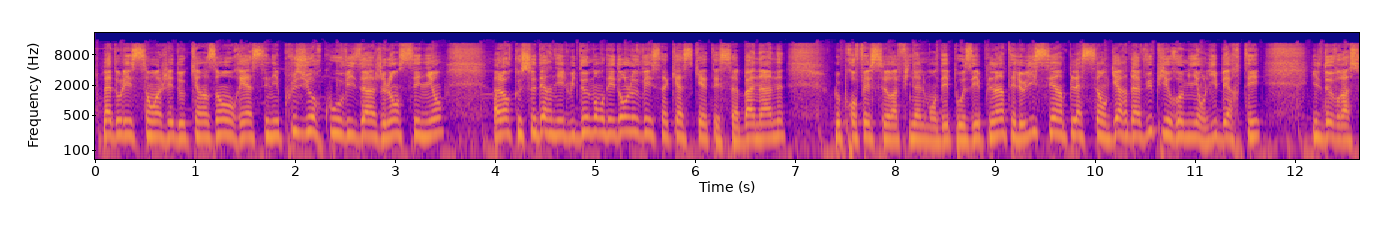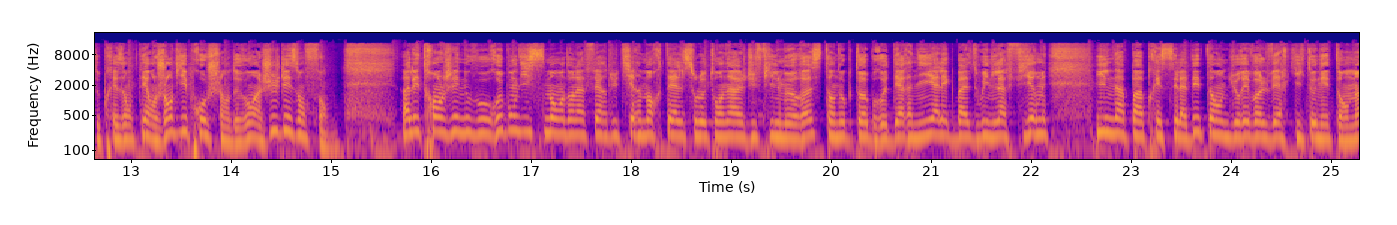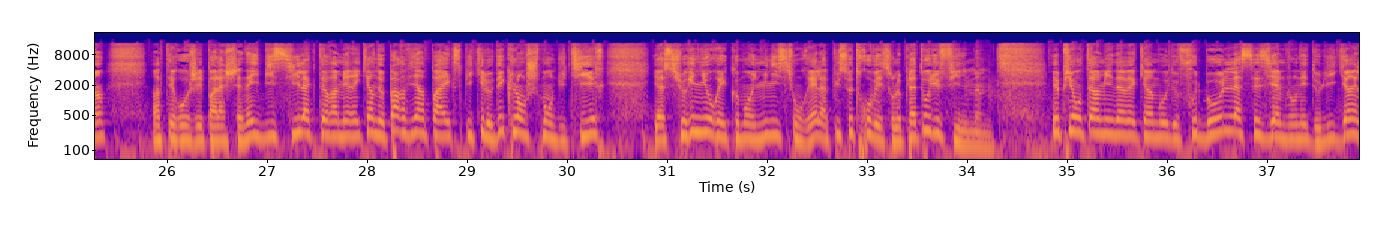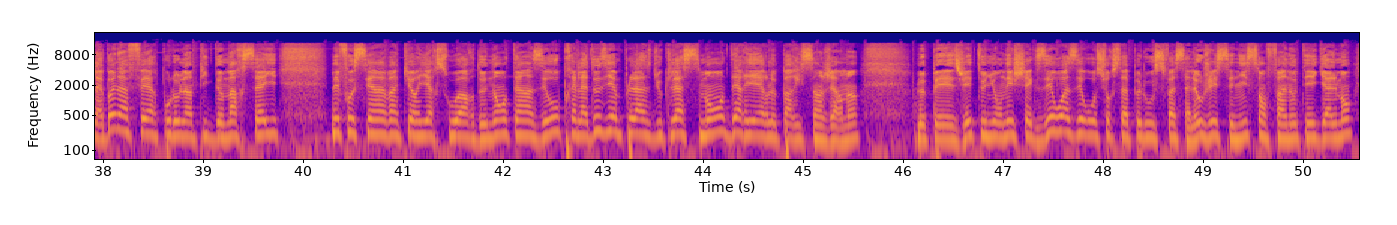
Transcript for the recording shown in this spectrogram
L'adolescent âgé de 15 ans aurait asséné plusieurs coups au visage de l'enseignant alors que ce dernier lui demandait d'enlever sa casquette et sa banane. Le professeur a finalement déposé plainte et le lycéen placé en garde à vue puis remis en liberté. Il devra se présenter en janvier prochain devant un juge des enfants. À l'étranger, nouveau rebondissement dans l'affaire du tir mortel sur le tournage du film Rust en octobre dernier. Alec Baldwin l'affirme. Il n'a pas pressé la détente du revolver qu'il tenait en main. Interrogé par la chaîne ABC, l'acteur américain ne parvient pas à expliquer le déclenchement du tir et assure ignorer comment une munition réelle a pu se trouver sur le plateau du film. Et puis on termine avec un mot de football. La 16e journée de Ligue 1 est la bonne affaire pour l'Olympique de Marseille. Les Phocéens vainqueurs hier soir de Nantes 1-0 prennent la deuxième place du classement derrière le Paris Saint-Germain. Le PSG tenu en échec 0 à 0 sur sa pelouse face à l'OGC Nice. Enfin, noter également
